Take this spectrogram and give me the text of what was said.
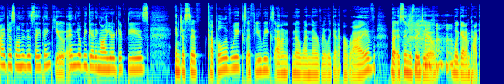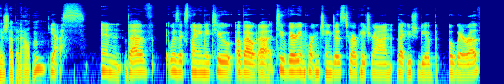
I just wanted to say thank you. And you'll be getting all your gifties in just a couple of weeks, a few weeks. I don't know when they're really going to arrive, but as soon as they do, we'll get them packaged up and out. Yes. And Bev was explaining me too about uh, two very important changes to our Patreon that you should be ab- aware of.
